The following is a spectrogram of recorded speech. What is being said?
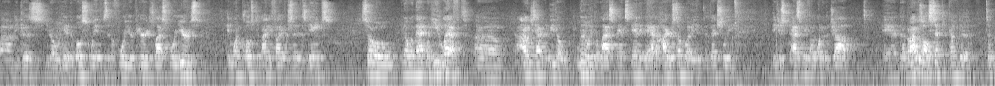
uh, because, you know, he had the most wins in a four year period. His last four years, he won close to 95% of his games. So, you know, when that when he left, um, I just happened to be the literally the last man standing. They had to hire somebody, and eventually, they just asked me if I wanted the job. And uh, but I was all set to come to, to, to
